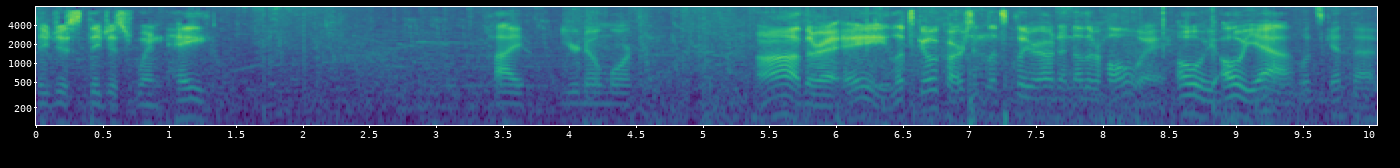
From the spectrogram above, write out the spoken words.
they just they just went, hey, Hi, you're no more. Ah, they're at A. Let's go, Carson. Let's clear out another hallway. Oh oh yeah, let's get that.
